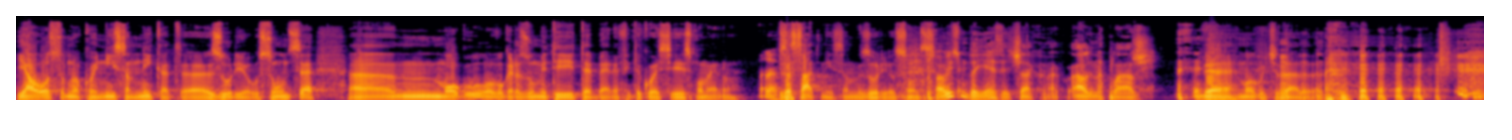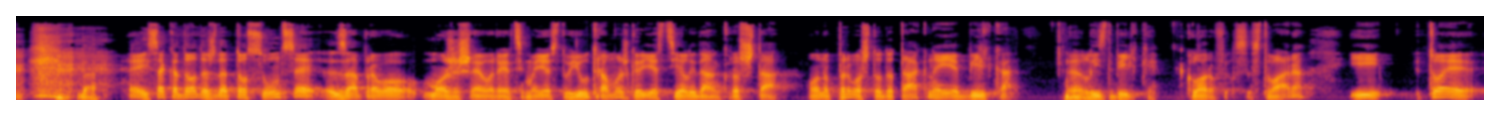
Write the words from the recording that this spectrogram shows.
ja osobno koji nisam nikad uh, zurio u sunce, uh, mogu ovog razumjeti te benefite koje si spomenuo. Pa Za sad nisam zurio u sunce. Pa mislim da jeze čak, ali na plaži. ne, moguće, da, da. da. E, I sad kad dodaš da to sunce, zapravo možeš, evo recimo, jest ujutro, a možeš ga jest cijeli dan. Kroz šta? Ono prvo što dotakne je biljka. E, list biljke, klorofil se stvara i to je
